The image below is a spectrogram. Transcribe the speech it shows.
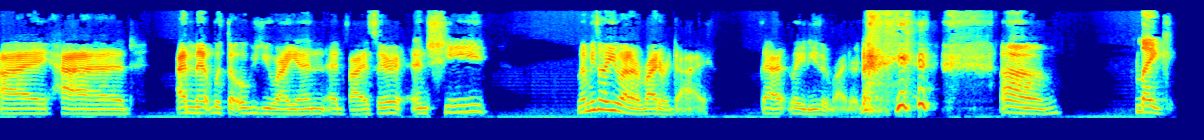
I had I met with the OBGYN advisor and she let me tell you about a ride or die. That lady's a ride or die. um like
